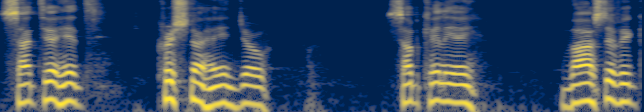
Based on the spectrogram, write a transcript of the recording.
सत्यहित कृष्ण है जो सबके लिए वास्तविक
